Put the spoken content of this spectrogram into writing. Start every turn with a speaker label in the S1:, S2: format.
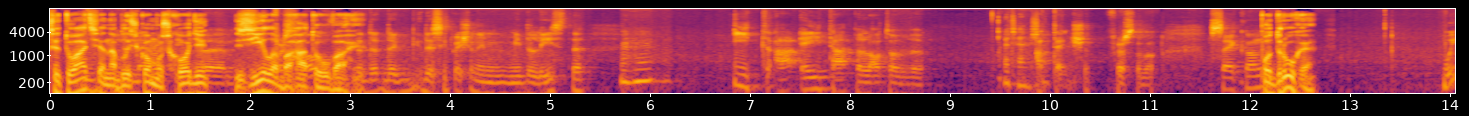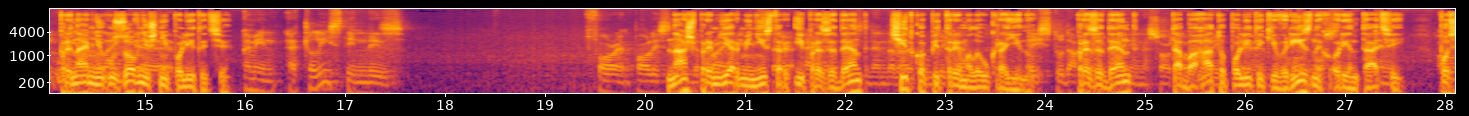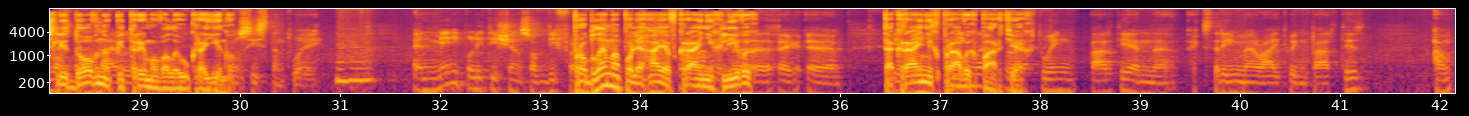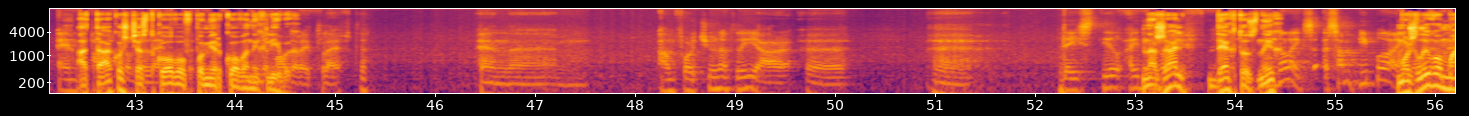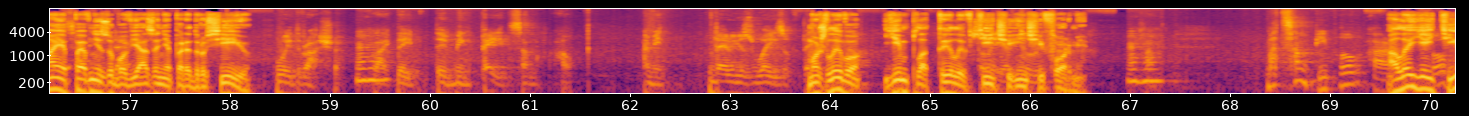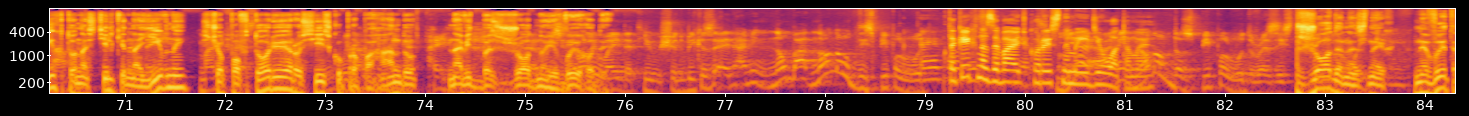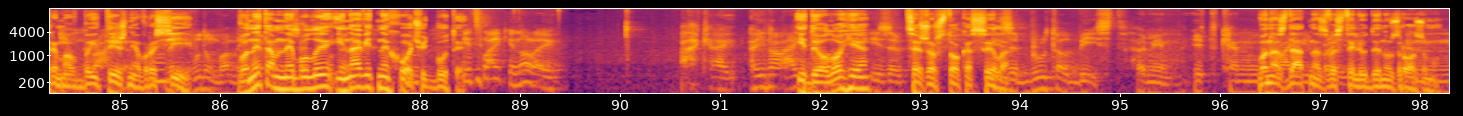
S1: Ситуація на Близькому Сході з'їла багато уваги.
S2: Uh, uh,
S1: По-друге, принаймні у зовнішній
S2: uh,
S1: політиці, наш прем'єр-міністр і президент чітко підтримали Україну. Президент та багато
S2: uh,
S1: політиків різних орієнтацій послідовно підтримували Україну. Проблема полягає в крайніх лівих
S2: uh, uh, uh,
S1: та крайніх правих партіях,
S2: uh, um,
S1: а також частково в поміркованих лівих.
S2: um, unfortunately are uh, uh,
S1: На жаль, дехто з них можливо має певні зобов'язання перед Росією, можливо, їм платили в тій чи іншій формі. Але є й ті, хто настільки наївний, що повторює російську пропаганду навіть без жодної вигоди.
S3: Таких називають корисними ідіотами.
S4: Жоден із них не витримав би й тижня в. Росії.
S1: Вони там не були і навіть не хочуть бути. Ідеологія це жорстока сила. Вона здатна звести людину з розуму.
